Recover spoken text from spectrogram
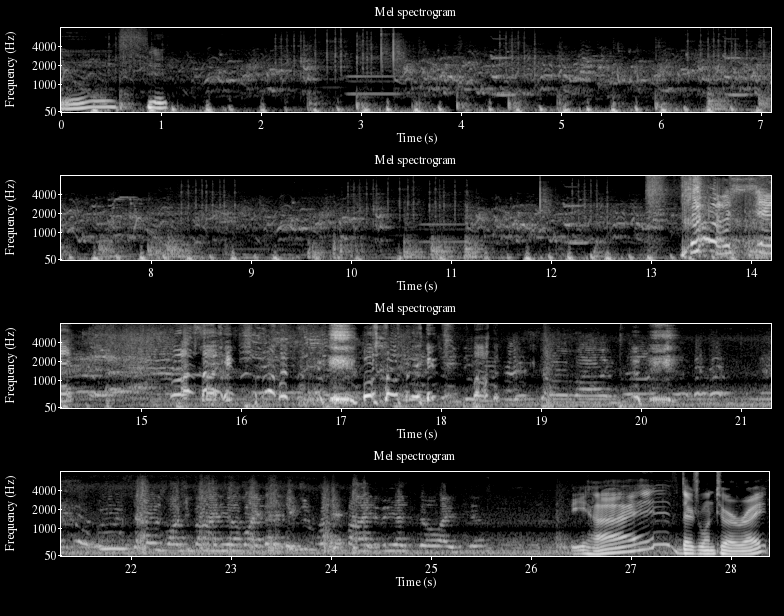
Oh shit. I was watching behind you. I'm like, that thing's right behind him, and he has no idea. Beehive. There's one to our right.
